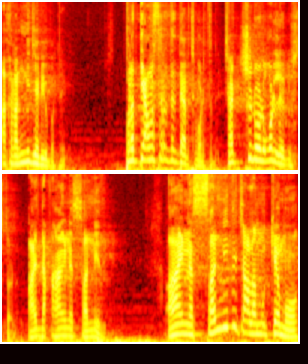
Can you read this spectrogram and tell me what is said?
అక్కడ అన్నీ జరిగిపోతాయి. ప్రతి అవసరత తీర్చబడుతుంది. చచ్చినోడు కూడా లేపిస్తాడు. ఆయన ఆయన సన్నిధి. ఆయన సన్నిధి చాలా ముఖ్యము.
